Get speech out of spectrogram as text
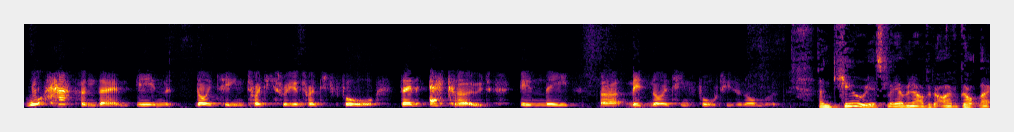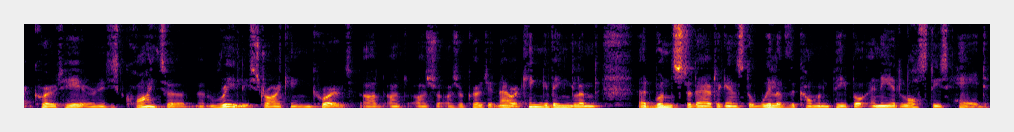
what happened then in 1923 and 24 then echoed in the uh, mid 1940s and onwards. And curiously, I mean, I've, I've got that quote here, and it is quite a, a really striking quote. I, I, I, shall, I shall quote it now. A king of England had once stood out against the will of the common people, and he had lost his head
